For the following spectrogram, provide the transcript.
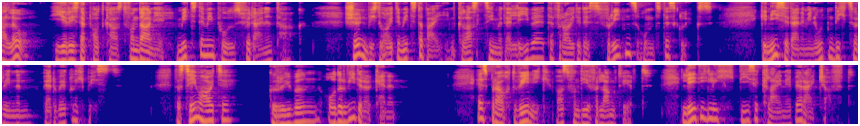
Hallo, hier ist der Podcast von Daniel mit dem Impuls für deinen Tag. Schön bist du heute mit dabei im Klassenzimmer der Liebe, der Freude, des Friedens und des Glücks. Genieße deine Minuten, dich zu erinnern, wer du wirklich bist. Das Thema heute Grübeln oder Wiedererkennen. Es braucht wenig, was von dir verlangt wird, lediglich diese kleine Bereitschaft.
